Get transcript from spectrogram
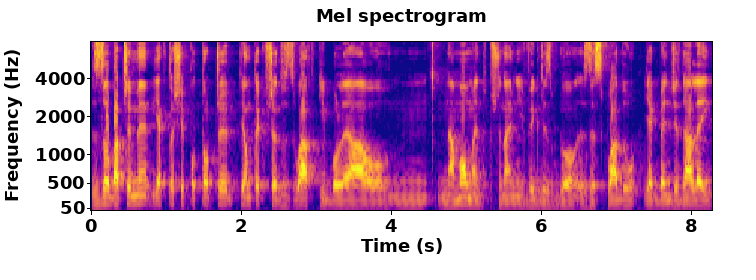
Zobaczymy, jak to się potoczy. Piątek wszedł z ławki, bo Leao mm, na moment przynajmniej wygryzł go ze składu. Jak będzie dalej?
